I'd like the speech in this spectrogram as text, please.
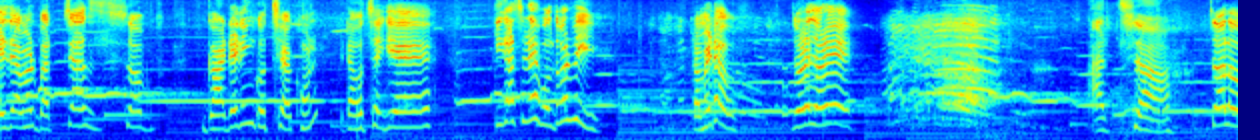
এই যে আমার বাচ্চা সব গার্ডেনিং করছে এখন। এটা হচ্ছে গিয়ে, কি গাছ রে, বলতে পারবি? টমেটো? জোরে জোরে। আচ্ছা চলো,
